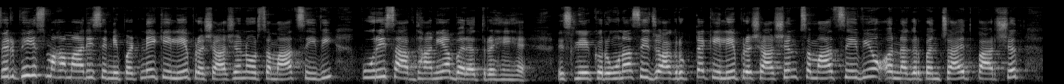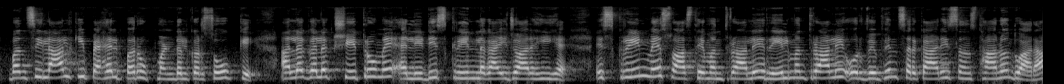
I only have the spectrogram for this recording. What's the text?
फिर भी इस महामारी से निपटने के लिए प्रशासन और समाज सेवी पूरी सावधानियाँ बरत रहे हैं। इसलिए कोरोना से जागरूकता जागरूकता के लिए प्रशासन, समाज सेवियों और नगर पंचायत पार्षद बंसीलाल की पहल पर उपमंडल करसोग के अलग अलग क्षेत्रों में एलईडी स्क्रीन लगाई जा रही है। स्क्रीन में स्वास्थ्य मंत्रालय, रेल मंत्रालय और विभिन्न सरकारी संस्थानों द्वारा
